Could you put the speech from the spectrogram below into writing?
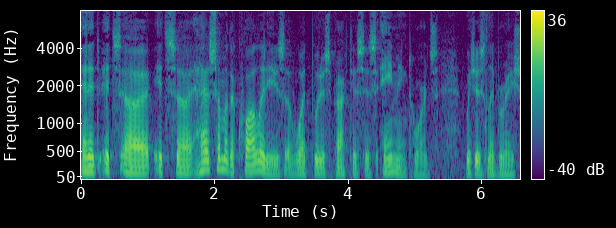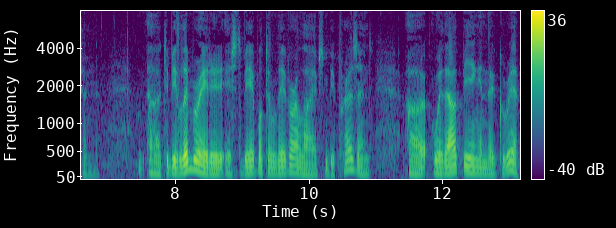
And it it's, uh, it's, uh, has some of the qualities of what Buddhist practice is aiming towards, which is liberation. Uh, to be liberated is to be able to live our lives and be present uh, without being in the grip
